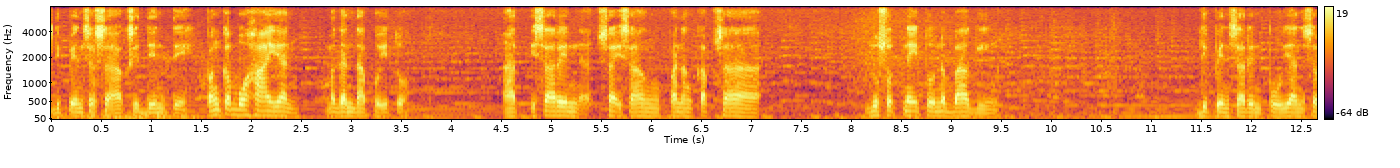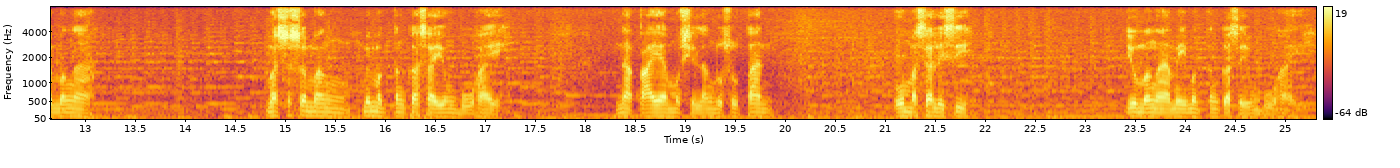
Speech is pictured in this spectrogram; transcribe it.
Depensa sa aksidente. Pangkabuhayan maganda po ito. At isa rin sa isang panangkap sa lusot na ito na baging depensa rin po yan sa mga masasamang may magtangka sa iyong buhay na kaya mo silang lusutan o masalisi yung mga may magtangka sa iyong buhay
